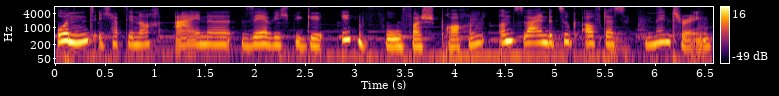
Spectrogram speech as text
und ich habe dir noch eine sehr wichtige Info versprochen, und zwar in Bezug auf das Mentoring.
